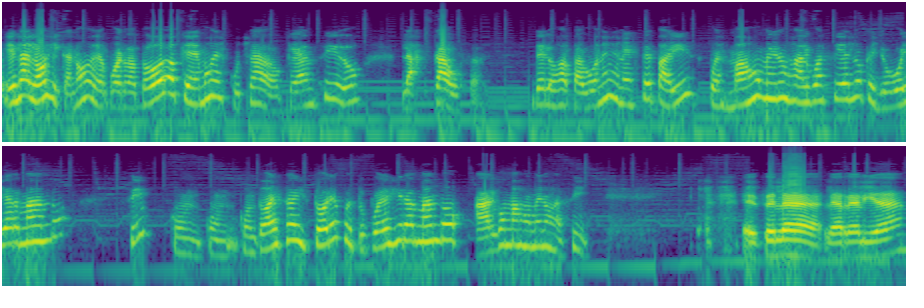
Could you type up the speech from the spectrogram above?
es la lógica, ¿no? De acuerdo a todo lo que hemos escuchado, que han sido las causas de los apagones en este país, pues más o menos algo así es lo que yo voy armando, ¿sí? Con, con, con toda esa historia, pues tú puedes ir armando algo más o menos así. Esa es la, la realidad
